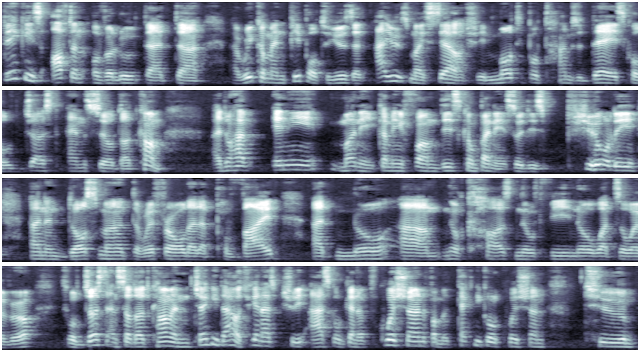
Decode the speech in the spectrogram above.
think is often overlooked that uh, I recommend people to use that I use myself actually multiple times a day is called justanswer.com. I don't have any money coming from this company. So it is purely an endorsement, a referral that I provide at no um, no cost, no fee, no whatsoever. So called justanswer.com and check it out. You can actually ask all kind of question from a technical question to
